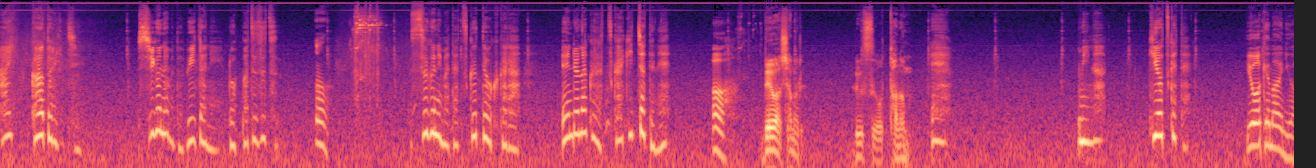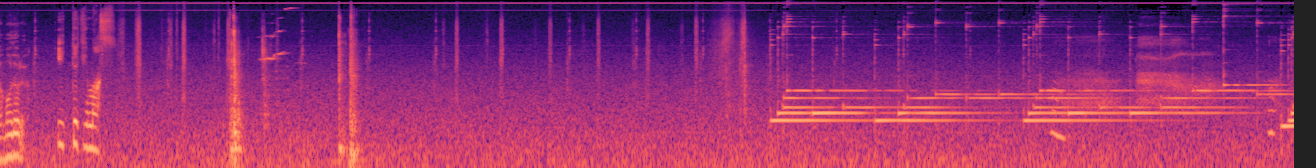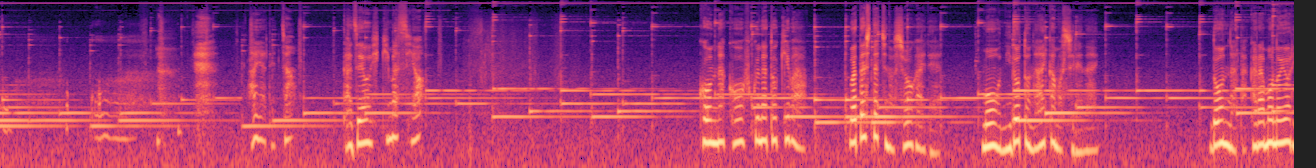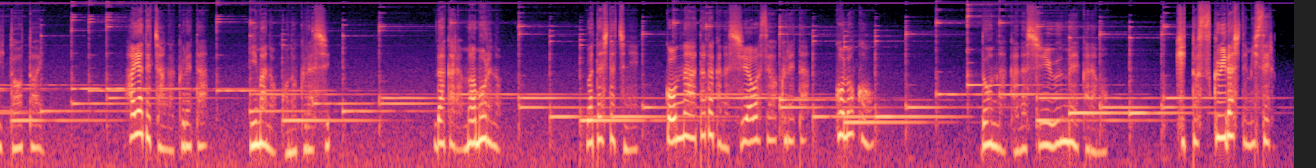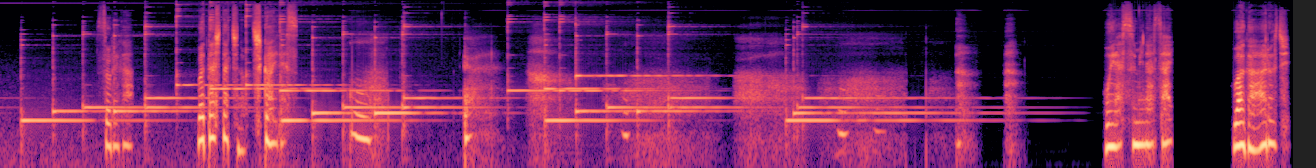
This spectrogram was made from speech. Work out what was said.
はいカートリッジ。シグナムとビータに6発ずつ。うん。すぐにまた作っておくから遠慮なく使い切っちゃってね。ああ。ではシャマル留守を頼む。ええ。みんな気をつけて。夜明け前には戻る。行ってきますはやてちゃん風邪をひきますよ。こんな幸福な時は私たちの生涯でもう二度とないかもしれない。どんな宝物より尊い。はやてちゃんがくれた今のこの暮らし。だから守るの。私たちにこんな温かな幸せをくれたこの子を。どんな悲しい運命からもきっと救い出してみせる。それが私たちの誓いです。うん。おやすみなさい。我が主。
